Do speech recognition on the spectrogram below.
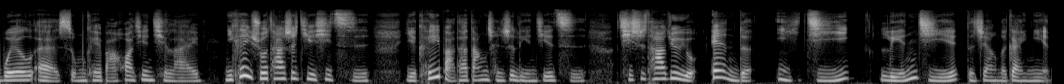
well as，我们可以把它划线起来。你可以说它是介系词，也可以把它当成是连接词。其实它就有 and 以及连接的这样的概念。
